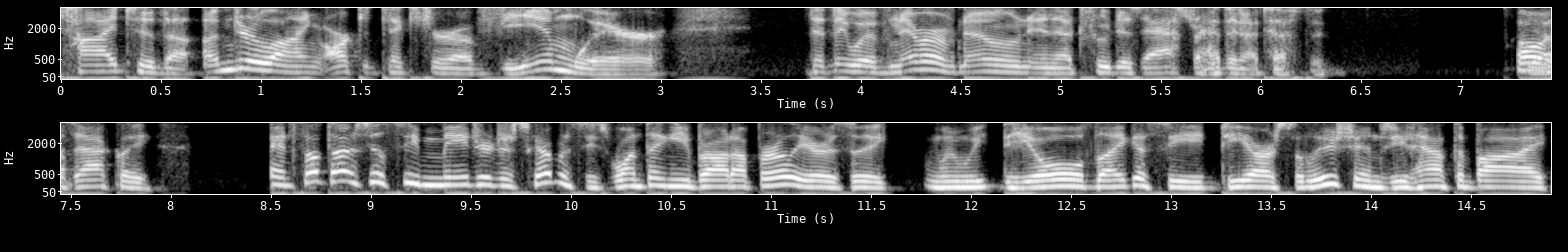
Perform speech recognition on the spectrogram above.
tied to the underlying architecture of VMware that they would have never have known in a true disaster had they not tested. Oh, yeah. exactly and sometimes you'll see major discrepancies. One thing you brought up earlier is like when we the old legacy DR solutions, you'd have to buy,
